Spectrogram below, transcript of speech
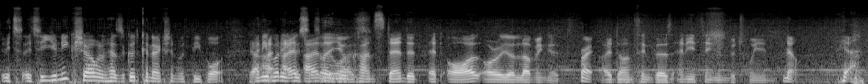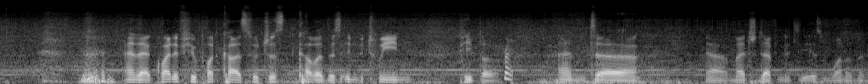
it's it's a unique show and it has a good connection with people. Yeah, Anybody I, who says either you can't stand it at all or you're loving it. Right. I don't think there's anything in between. No. Yeah. And there are quite a few podcasts who just cover this in between people. Right. And uh, yeah, Madge definitely isn't one of them.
